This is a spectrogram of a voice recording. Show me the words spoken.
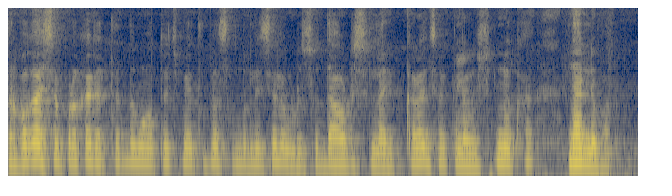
तर बघा अशा प्रकारे अत्यंत महत्त्वाची माहिती आपल्या समजली असेल एवढीसुद्धा आवडीशी लाईक करा आणि शेअर करायला विसरू नका. धन्यवाद.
